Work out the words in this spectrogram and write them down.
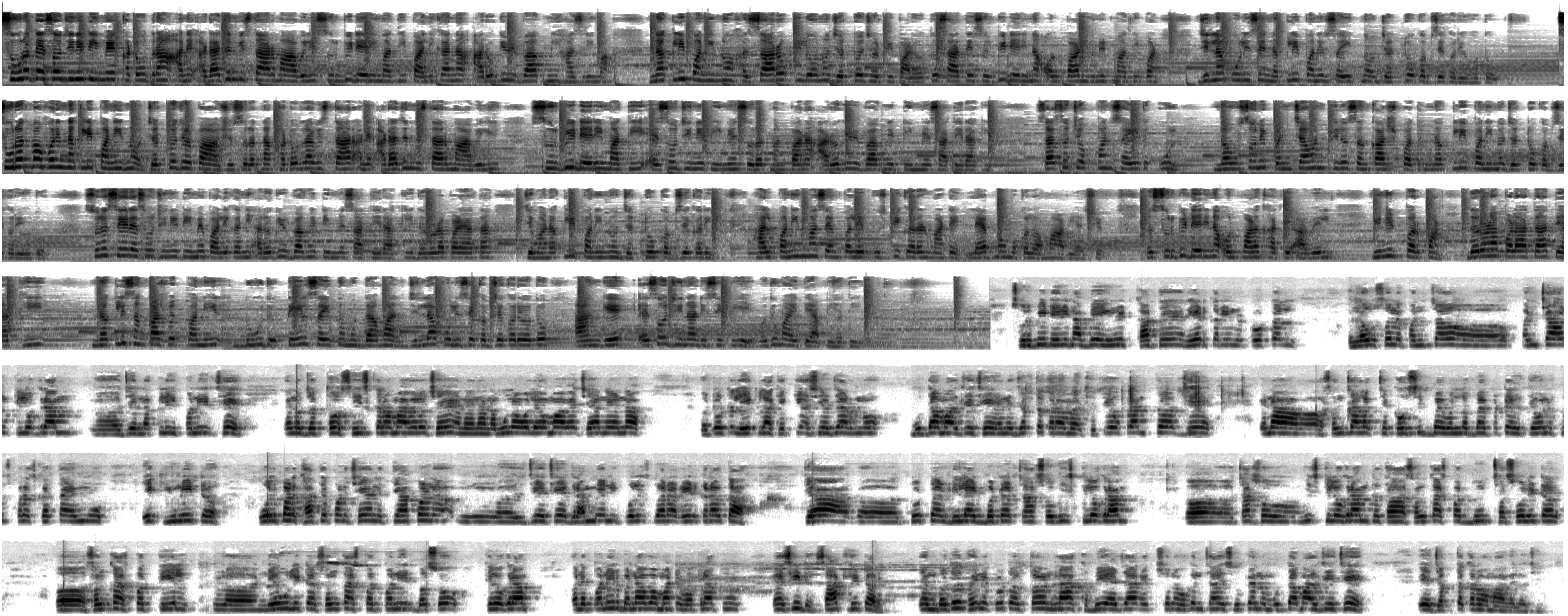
સુરત એસઓજીની ટીમે ખટોદરા અને અડાજણ વિસ્તારમાં આવેલી સુરભી ડેરીમાંથી પાલિકાના આરોગ્ય વિભાગની હાજરીમાં નકલી પનીરનો હજારો કિલોનો જથ્થો ઝડપી પાડ્યો હતો. સાથે સુરભી ડેરીના ઓલપાડ યુનિટમાંથી પણ જિલ્લા પોલીસે નકલી પનીર સહિતનો જથ્થો કબજે કર્યો હતો. સુરતમાં ફરી નકલી પનીરનો જથ્થો ઝડપાયો છે સુરતના ખટોદરા વિસ્તાર અને અડાજણ વિસ્તારમાં આવેલી સુરભી ડેરીમાંથી એસઓજીની ટીમે સુરત મનપાના આરોગ્ય વિભાગની ટીમને સાથે રાખી. સાતસો ચોપન સહિત કુલ નવસો ને પંચાવન કિલો શંકાસ્પદ નકલી પનીરનો જથ્થો કબજે કર્યો હતો. સુરત શહેર એસઓજીની ટીમે પાલિકાની આરોગ્ય વિભાગની ટીમને સાથે રાખી દરોડા પાડ્યા હતા, જેમાં નકલી પનીરનો જથ્થો કબજે કરી હાલ પનીરમાં સેમ્પલે પુષ્ટિકરણ માટે લેબમાં મોકલવામાં આવ્યા છે. તો સુરભી ડેરીના ઓલપાડ ખાતે આવેલ યુનિટ પર પણ દરોડા પડાતા ત્યાંથી નકલી શંકાસ્પદ પનીર, દૂધ, તેલ સહિતનો મુદ્દામાલ જિલ્લા પોલીસે કબજે કર્યો હતો. આ અંગે એસઓજીના ડીસીપીએ વધુ માહિતી આપી હતી. સુરભી ડેરીના બે યુનિટ ખાતે રેડ કરીને ટોટલ નવસો ને પંચાવન કિલોગ્રામ જે નકલી પનીર છે, એનો જથ્થો સીઝ કરવામાં આવેલો છે અને એના નમૂનાઓ લેવામાં આવ્યા છે અને એના ટોટલ એક લાખ એક્યાસી હજારનો મુદ્દામાલ જે છે એને જપ્ત કરવામાં આવ્યો છે. તે ઉપરાંત જે એના સંચાલક છે કૌશિકભાઈ વલ્લભભાઈ પટેલ. તેઓને પૂછપરછ કરતા એમનું એક યુનિટ ઓલપાડ ખાતે પણ છે અને ત્યાં પણ જે છે ગ્રામ્યની પોલીસ દ્વારા રેડ કરાવતા. ત્યાં ટોટલ ડિલાઇટ બટર ચારસો વીસ કિલોગ્રામ ચારસો વીસ કિલોગ્રામ તથા શંકાસ્પદ દૂધ છસો લીટર શંકાસ્પદ તેલ નેવું લીટર શંકાસ્પદ પનીર બસો કિલોગ્રામ અને પનીર બનાવવા માટે વપરાતું એસિડ સાત લીટર. એમ બધો થઈને ટોટલ ત્રણ લાખ બે હજાર એકસો ને ઓગણચાલીસ રૂપિયાનો મુદ્દામાલ જે છે એ જપ્ત કરવામાં આવેલો છે.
